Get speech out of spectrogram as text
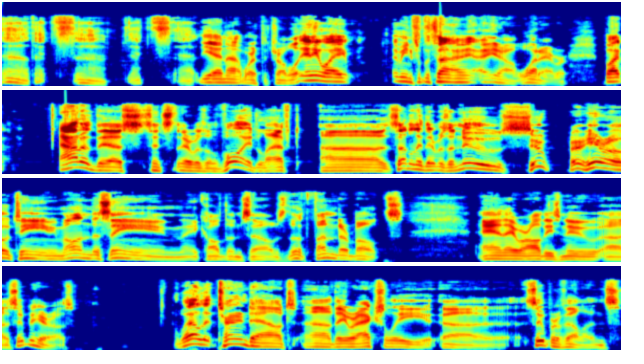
Oh, that's uh, that's uh, yeah, not worth the trouble. Anyway, I mean, for the time, you know, whatever. But out of this, since there was a void left, uh, suddenly there was a new superhero team on the scene. They called themselves the Thunderbolts. And they were all these new uh, superheroes. Well, it turned out uh, they were actually uh, supervillains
